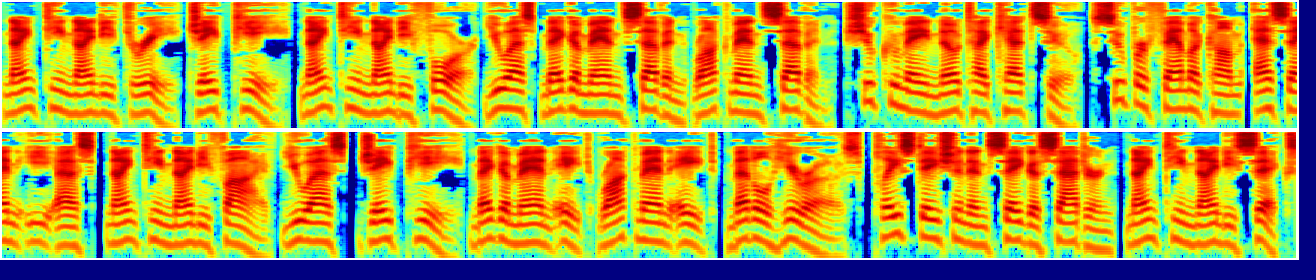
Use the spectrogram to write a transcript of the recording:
1993 JP 1994 US Mega Man 7 Rockman 7 Shukume no Taiketsu Super Famicom SNES 1995 US JP Mega Man 8 Rockman 8 Metal Heroes PlayStation and Sega Saturn 1996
